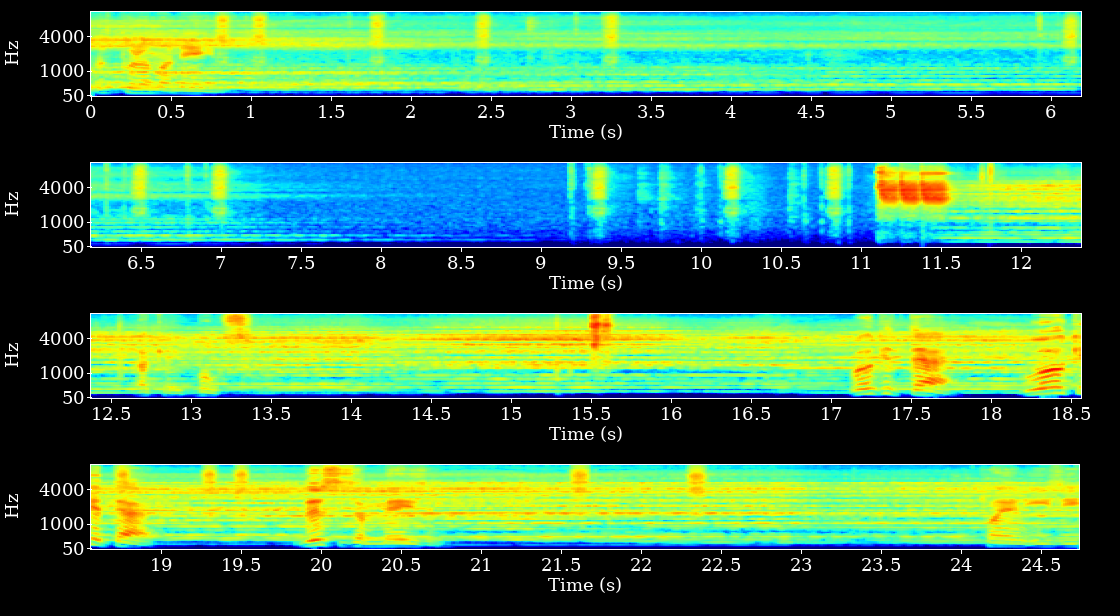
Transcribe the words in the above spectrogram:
Let's put on my name. Okay, boss. Look at that. Look at that. This is amazing. Playing easy.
